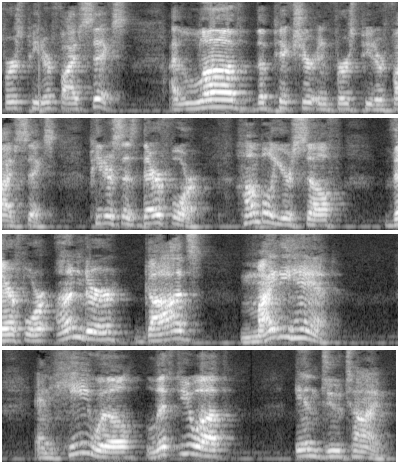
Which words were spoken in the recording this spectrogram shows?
1 Peter 5 6. I love the picture in 1 Peter 5 6. Peter says, Therefore, humble yourself, therefore, under God's mighty hand and he will lift you up in due time.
